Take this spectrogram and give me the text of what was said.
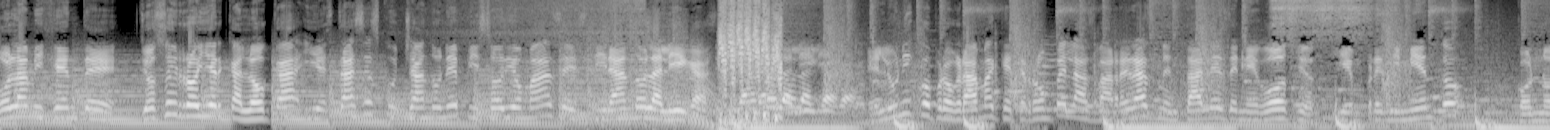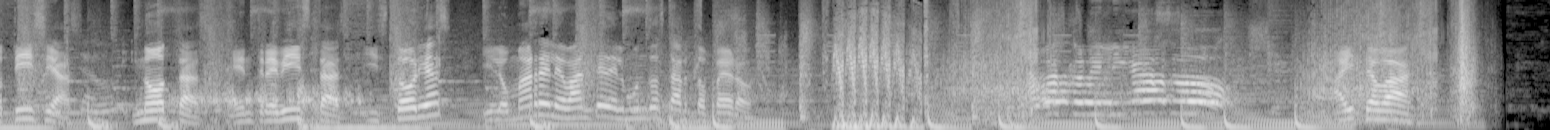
Hola mi gente, yo soy Roger Caloca y estás escuchando un episodio más de Estirando la Liga. El único programa que te rompe las barreras mentales de negocios y emprendimiento con noticias, notas, entrevistas, historias y lo más relevante del mundo startupero. ¡Vamos con el ligazo! Ahí te va.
